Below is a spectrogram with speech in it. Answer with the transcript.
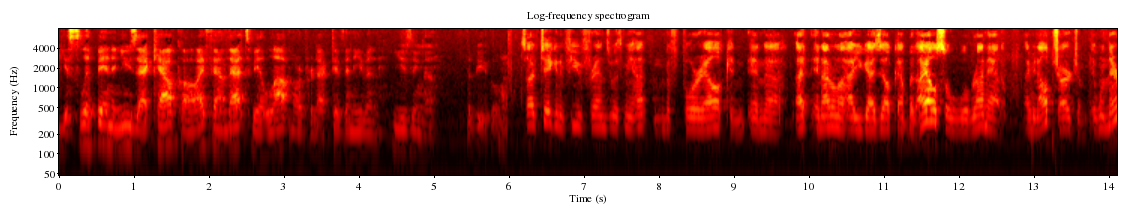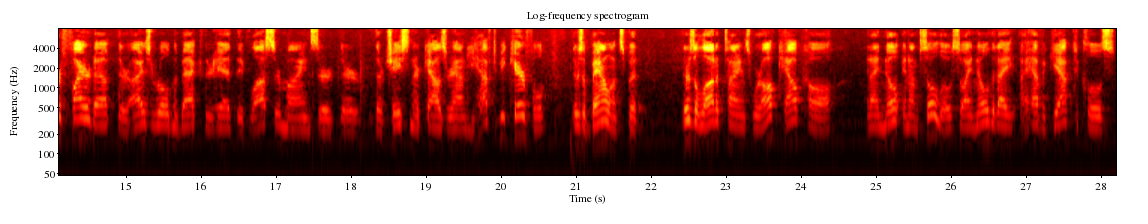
you slip in and use that cow call. I found that to be a lot more productive than even using the the bugle. So I've taken a few friends with me hunting before elk, and and uh, I, and I don't know how you guys elk hunt, but I also will run at them. I mean, I'll charge them. And when they're fired up, their eyes are rolled in the back of their head. They've lost their minds. They're they're they're chasing their cows around. You have to be careful. There's a balance, but there's a lot of times where I'll cow call, and I know, and I'm solo, so I know that I I have a gap to close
